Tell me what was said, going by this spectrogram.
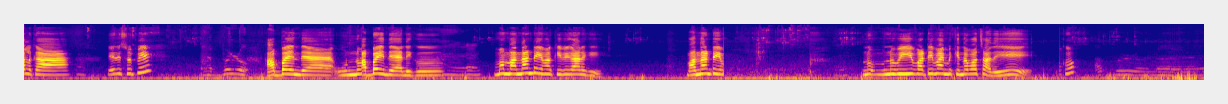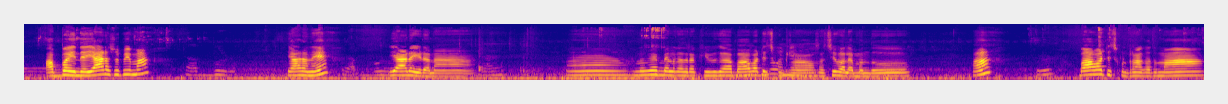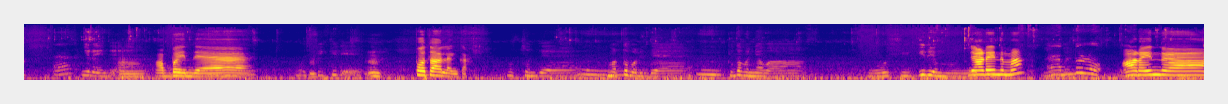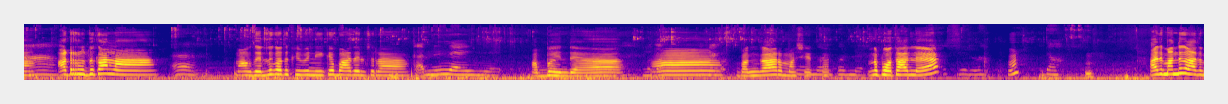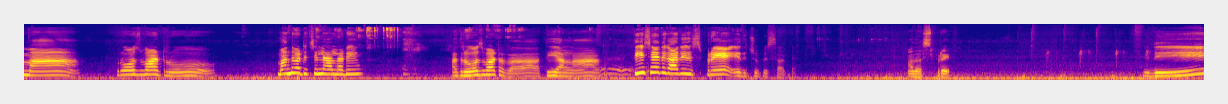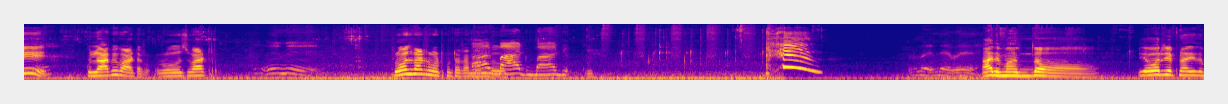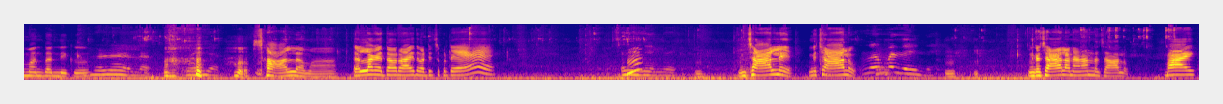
పాలకా ఏది చూపి అబ్బాయిందే ఉన్ను అబ్బాయిందే నీకు? అమ్మ మందంటే మాకు ఇవి కానికి మందంటే. నువ్వు ఈ వటి మా కింద పోవచ్చు అది? అబ్బాయిందే యాడ చూపిమ్మా యాడనే? యాడ ఈడనా? నువ్వే మెల్లగదరా కివిగా. బాగా పట్టించుకుంటున్నావు సచివాలయం మందు? బాగా పట్టించుకుంటున్నావు కదమ్మా. అబ్బాయిందే సిక్కిదే ఉమ్, పోతాలే ఇంకా ముచ్చుందే మొత్తం పడిందే కింద పడినావా ఓ సిగ్గిదేమో ఆడైందమ్మా ఆడైందా అట రుద్దుకాలనా మాకు తెలుసు కదా కివి నీకే బాగా తెలుసురా అబ్బాయిందా ఆ, బంగారం మా శక్కర్ నా పోతాలే ఆ? ఉమ్. అది మందు కాదమ్మా రోజ్ వాటరు? మందు పట్టించిలే ఆల్రెడీ? అది రోజ్ వాటరా? తీయాలనా? తీసేది కాదు ఇది స్ప్రే. ఏది చూపిస్తుంది? అదే స్ప్రే. ఇది గులాబీ water. Rose water. Rose water కొట్టుకుంటారా మందు? అది మంద? ఎవరు చెప్పినారు ఇది మందని నీకు? చాలమ్మా. తెల్లగా అవుతావు రాయిది పట్టించుకుంటే? చాలే. ఇంకా చాలు. ఇంకా చాలా నేను అన్న చాలు. బాయ్.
